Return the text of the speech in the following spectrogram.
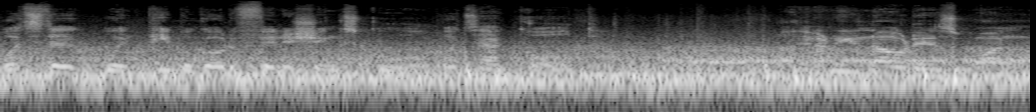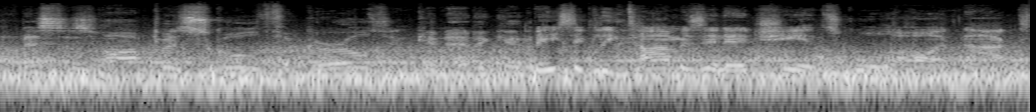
what's the when people go to finishing school? What's that called? I don't even know. There's one Mrs. Harper's School for Girls in Connecticut. Basically, Tom is in Ed Sheehan School of Hard Knocks.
